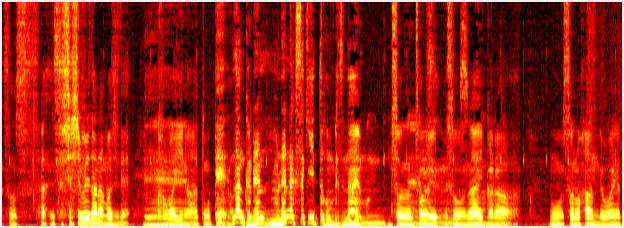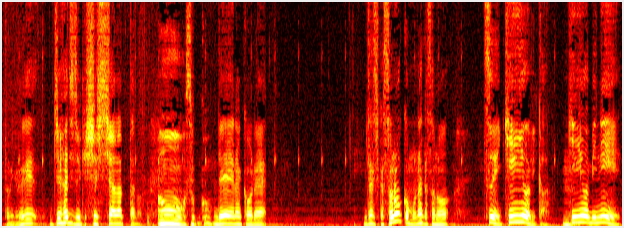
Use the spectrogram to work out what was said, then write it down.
そうさ久しぶりだなマジで。可愛いなと思ったえなんか連連絡先とかも別にないもんそうね取るそうないからもうその班で終わりだったんだけどで1819出社だったの。おおそっか。でなんか俺確かその子もなんかそのつい金曜日か、うん。金曜日に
